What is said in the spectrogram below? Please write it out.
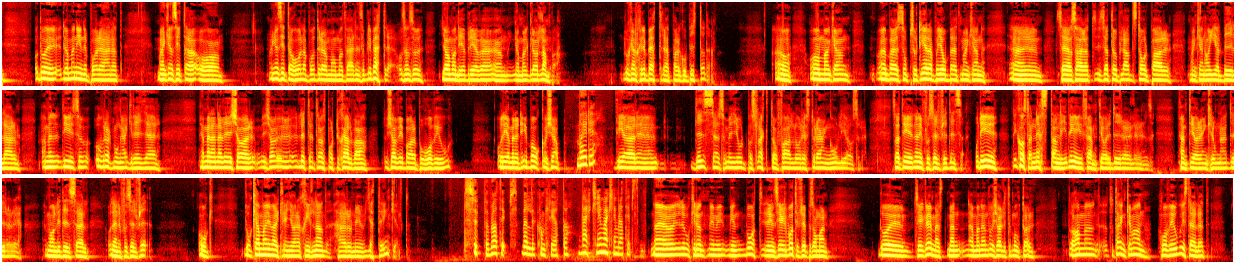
och då är, då är man inne på det här att man kan sitta och Man kan sitta och hålla på och drömma om att världen ska bli bättre. Och sen så gör man det bredvid en gammal glödlampa. Då kanske det är bättre att bara gå och byta den. Ja, och man kan börja sopsortera på jobbet. Man kan eh, säga så här att sätta upp laddstolpar. Man kan ha elbilar. Ja, men det är ju så oerhört många grejer. Jag menar när vi kör, vi kör lite transporter själva. Då kör vi bara på HVO. Och det, jag menar, det är bara och köp. Vad är det? Det är eh, diesel som är gjord på slaktavfall och restaurangolja och sådär. Så att det är, den är fossilfri diesel. Och det, är, det kostar nästan, det är 50 öre dyrare eller 50 öre en krona dyrare än vanlig diesel och den är fossilfri. Och då kan man ju verkligen göra skillnad här och nu jätteenkelt. Superbra tips, väldigt konkreta. Verkligen, verkligen bra tips. När jag åker runt med min, min båt, det är en segelbåt i och för sig på sommaren, då seglar jag mest, men när man ändå kör lite motor, då, har man, då tankar man HVO istället.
